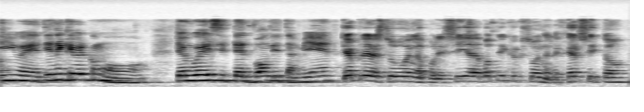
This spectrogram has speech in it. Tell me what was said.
Sí, güey. Tiene que ver como. John Wasey, Ted Bundy también. Kepler estuvo en la policía, Botti creo que estuvo en el ejército.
